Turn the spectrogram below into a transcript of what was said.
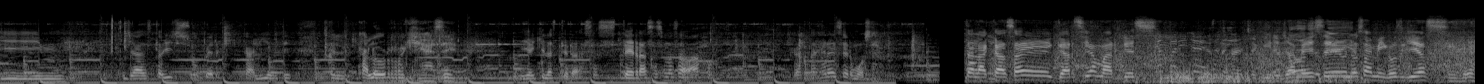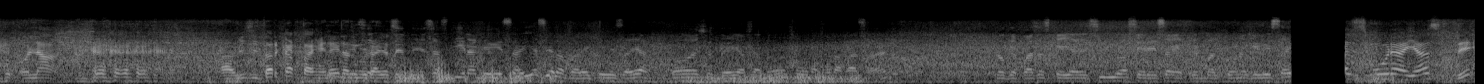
Y ya estoy súper caliente el calor que hace. Y aquí las terrazas, terrazas más abajo. Cartagena es hermosa Está la casa de García Márquez ya me hice unos amigos guías Hola. a visitar Cartagena y las murallas Desde esa esquina que ves ahí hacia la pared que ves allá, todo eso es de ella, o sea, todo eso es una sola casa, ¿eh? Lo que pasa es que ella decidió hacer esa de tres balcones que ves ahí. las murallas de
